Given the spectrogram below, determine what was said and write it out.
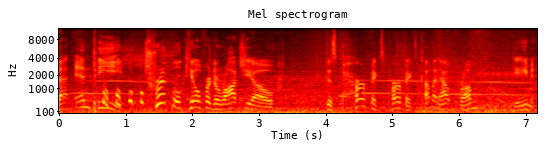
that NP. Triple kill for Dyrachyo. Just perfect, perfect coming out from gaming.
